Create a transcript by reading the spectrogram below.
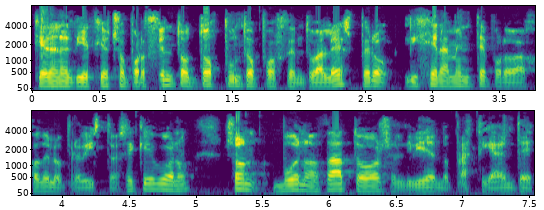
queda en el 18%, dos puntos porcentuales, pero ligeramente por debajo de lo previsto. Así que, bueno, son buenos datos, el dividendo prácticamente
